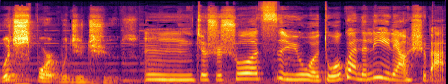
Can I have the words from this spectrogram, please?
which sport would you choose? 嗯，就是说赐予我夺冠的力量是吧？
